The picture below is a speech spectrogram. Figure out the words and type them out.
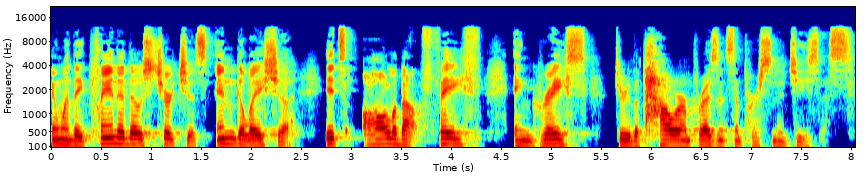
And when they planted those churches in Galatia, it's all about faith and grace through the power and presence and person of Jesus.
